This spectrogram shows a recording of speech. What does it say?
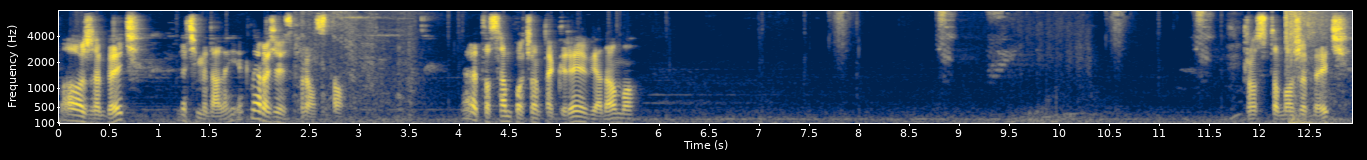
Może być. Lecimy dalej. Jak na razie jest prosto. Ale to sam początek gry, wiadomo. Prosto może być.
